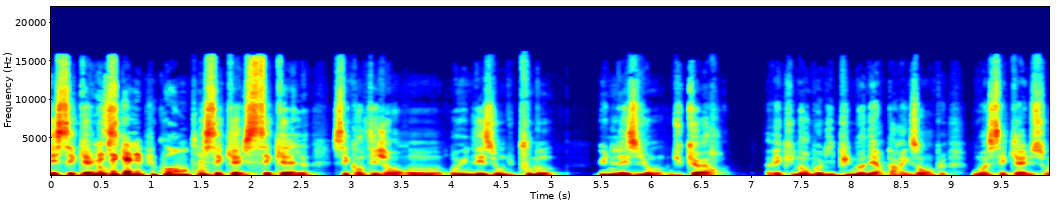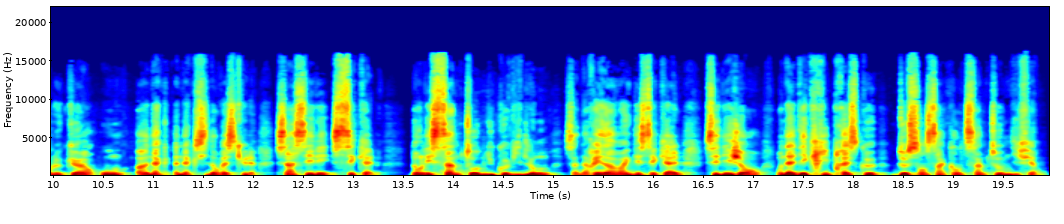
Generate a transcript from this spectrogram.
les, séquelles. Les séquelles les plus courantes. Les séquelles, séquelles, c'est quand les gens ont, ont une lésion du poumon, une lésion du cœur, avec une embolie pulmonaire par exemple, ou un séquelle sur le cœur, ou un, un accident vasculaire. Ça, c'est les séquelles dans les symptômes du Covid long, ça n'a rien à voir avec des séquelles, c'est des gens, on a décrit presque 250 symptômes différents.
